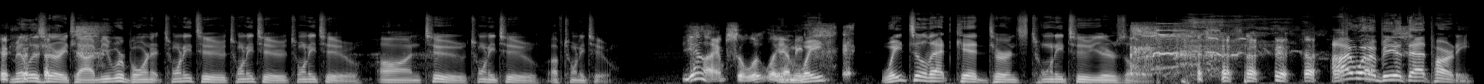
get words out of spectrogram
military time, you were born at 22, 22, 22 on 2 22 of 22. Yeah, absolutely. And I mean, wait, eh, wait till that kid turns 22 years old. I want to be at that party.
